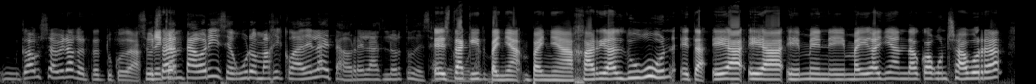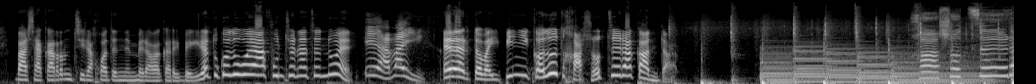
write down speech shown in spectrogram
gauza bera gertatuko da. Zure Ez da- kanta hori seguro magikoa dela, eta horrela lortu dezakegula. Ez dakit, baina, baina jarri aldugun, eta ea, ea hemen e, mai gainean daukagun saborra, ba, sakarrontzira joaten den bera bakarrik begiratuko dugu ea funtzionatzen duen. Ea, bai! Ederto, bai, piniko dut jasotzera kanta. Jasotzera,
